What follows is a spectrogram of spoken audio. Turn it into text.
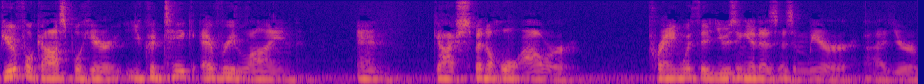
Beautiful gospel here. You could take every line and, gosh, spend a whole hour praying with it, using it as, as a mirror, uh, your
